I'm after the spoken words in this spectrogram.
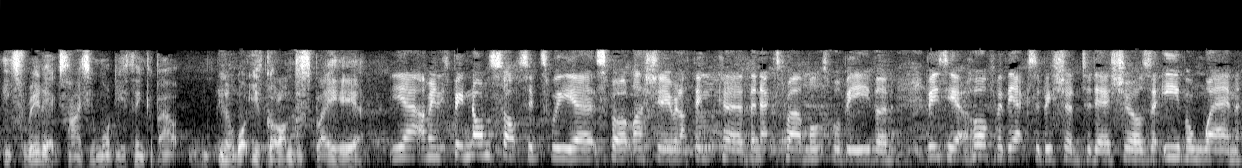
it's really exciting. What do you think about, you know, what you've got on display here? Yeah, I mean, it's been non-stop since we uh, spoke last year, and I think uh, the next 12 months will be even busier. Hopefully, the exhibition today shows that even when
